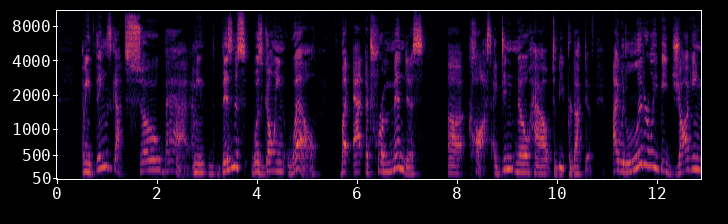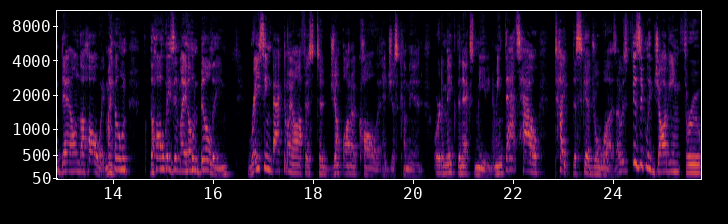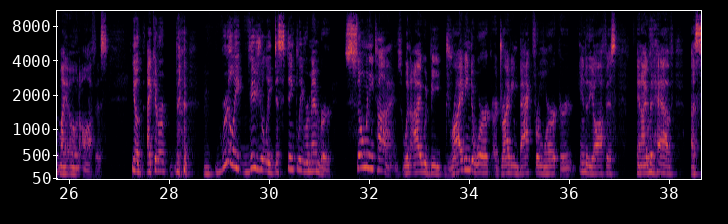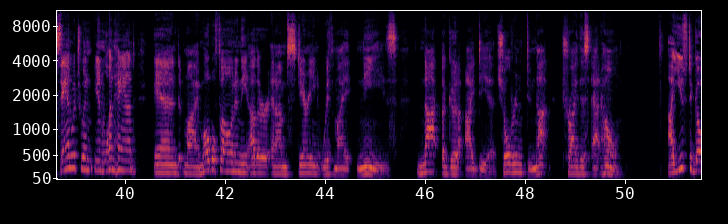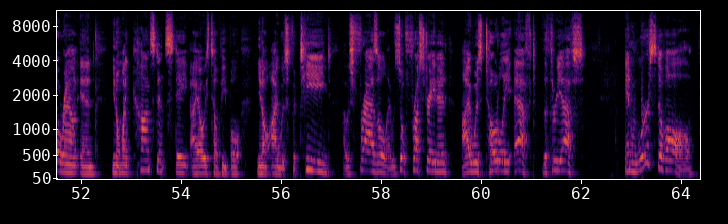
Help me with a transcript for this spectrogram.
I mean, things got so bad. I mean, business was going well, but at a tremendous uh, cost. I didn't know how to be productive. I would literally be jogging down the hallway, my own, the hallways in my own building, racing back to my office to jump on a call that had just come in or to make the next meeting. I mean, that's how tight the schedule was. I was physically jogging through my own office. You know, I can really visually distinctly remember so many times when I would be driving to work or driving back from work or into the office, and I would have a sandwich in one hand and my mobile phone in the other, and I'm steering with my knees. Not a good idea. Children, do not try this at home. I used to go around and, you know, my constant state, I always tell people, you know, I was fatigued, I was frazzled, I was so frustrated, I was totally effed, the three F's. And worst of all,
